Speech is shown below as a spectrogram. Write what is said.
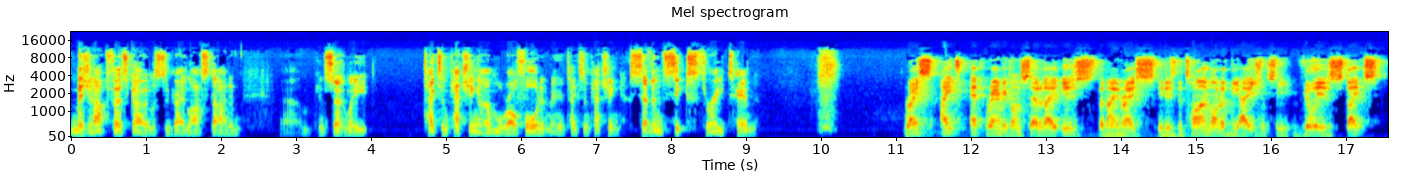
measured up first go, listed grade last start, and um, can certainly take some catching. Um, we'll roll forward and, and take some catching. Seven, six, three, ten. Race eight at Randwick on Saturday is the main race. It is the time honoured the agency Villiers Stakes,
